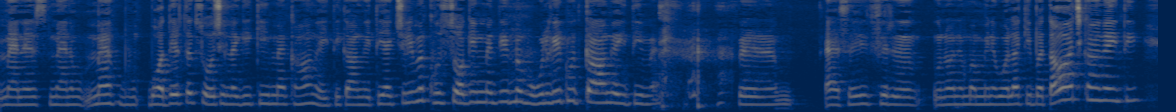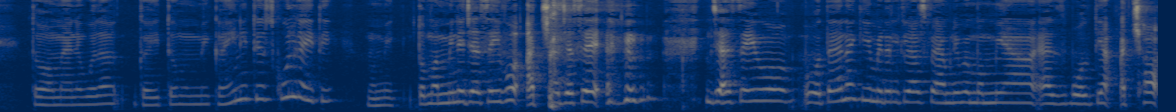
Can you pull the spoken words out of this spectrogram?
मैंने मैंने मैं बहुत देर तक सोचने लगी कि मैं कहाँ गई थी कहाँ गई थी? एक्चुअली मैं खुद शॉकिंग में थी मैं भूल गई खुद कहाँ गई थी मैं। फिर ऐसे ही फिर उन्होंने मम्मी ने बोला कि बताओ आज कहाँ गई थी? तो मैंने बोला गई तो मम्मी कहीं नहीं थी स्कूल गई थी। मम्मी तो मम्मी ने जैसे ही वो अच्छा जैसे जैसे ही वो होता है ना कि मिडिल क्लास फैमिली में मम्मियाँ एज बोलती हैं अच्छा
